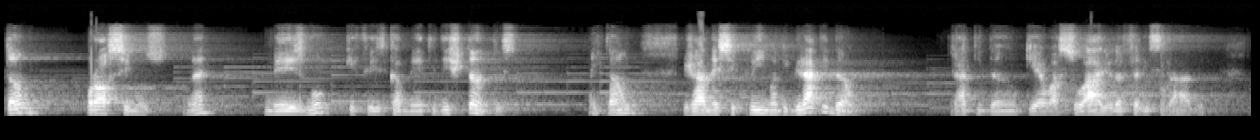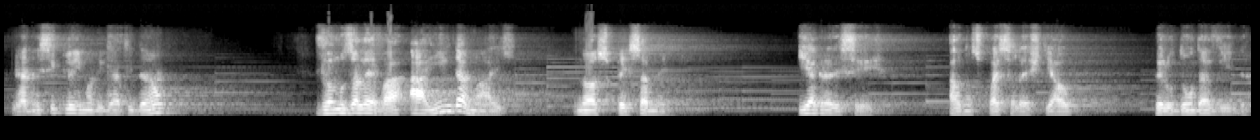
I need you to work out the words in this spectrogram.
tão próximos, né? mesmo que fisicamente distantes. Então, já nesse clima de gratidão, gratidão que é o assoalho da felicidade, já nesse clima de gratidão, vamos elevar ainda mais nosso pensamento e agradecer ao nosso Pai Celestial pelo dom da vida.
